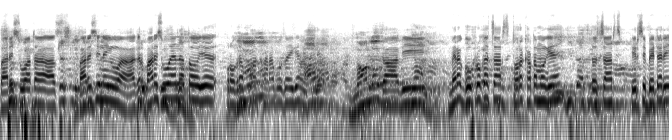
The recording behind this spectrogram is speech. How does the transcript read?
बारिश हुआ था आज बारिश ही नहीं हुआ। अगर बारिश हुआ है ना तो ये प्रोग्राम पूरा खराब हो जाएगा इसलिए। तो अभी मेरा गोप्रो का चार्ज थोड़ा खत्म हो गया है तो चार्ज फिर से बैटरी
